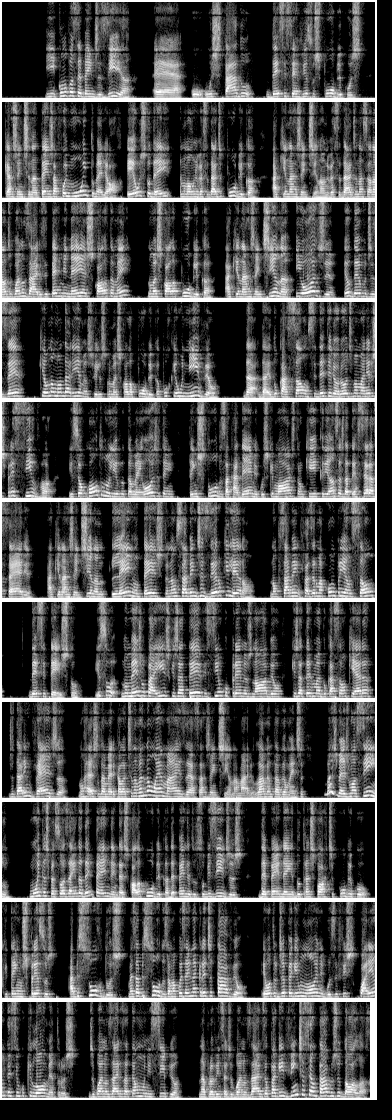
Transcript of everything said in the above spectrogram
E, como você bem dizia, é, o, o estado desses serviços públicos que a Argentina tem já foi muito melhor. Eu estudei numa universidade pública aqui na Argentina, a Universidade Nacional de Buenos Aires, e terminei a escola também numa escola pública aqui na Argentina. E hoje eu devo dizer que eu não mandaria meus filhos para uma escola pública, porque o nível da, da educação se deteriorou de uma maneira expressiva. Isso eu conto no livro também. Hoje tem, tem estudos acadêmicos que mostram que crianças da terceira série aqui na Argentina leem um texto e não sabem dizer o que leram, não sabem fazer uma compreensão desse texto. Isso no mesmo país que já teve cinco prêmios Nobel, que já teve uma educação que era de dar inveja no resto da América Latina, mas não é mais essa Argentina, Mário, lamentavelmente. Mas mesmo assim, muitas pessoas ainda dependem da escola pública, dependem dos subsídios, dependem do transporte público, que tem uns preços absurdos, mas absurdos, é uma coisa inacreditável. Eu outro dia peguei um ônibus e fiz 45 quilômetros de Buenos Aires até um município na província de Buenos Aires. Eu paguei 20 centavos de dólar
